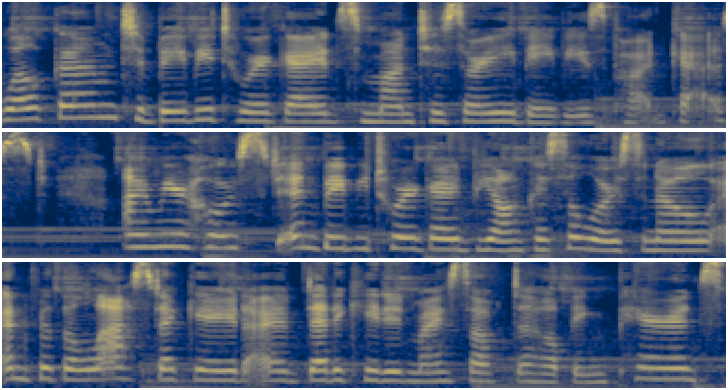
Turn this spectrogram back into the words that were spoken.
Welcome to Baby Tour Guide's Montessori Babies podcast. I'm your host and baby tour guide, Bianca Solorzano, and for the last decade, I have dedicated myself to helping parents,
